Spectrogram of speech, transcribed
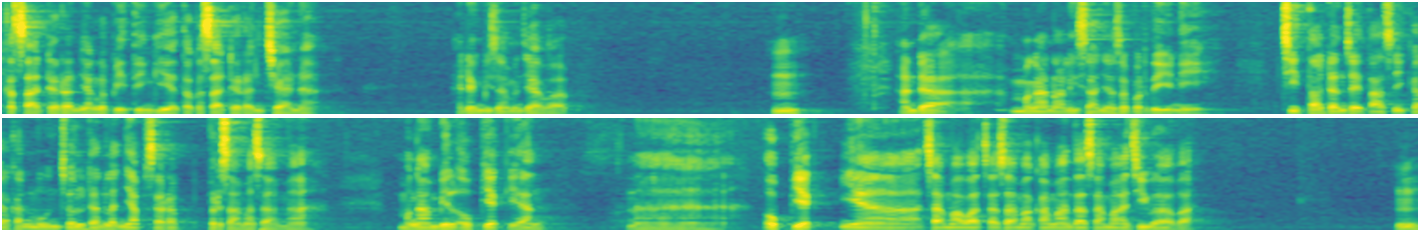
Kesadaran yang lebih tinggi atau kesadaran jana? Ada yang bisa menjawab? Hmm? Anda menganalisanya seperti ini. Cita dan cetasika kan muncul dan lenyap secara bersama-sama. Mengambil objek yang nah, objeknya sama waca sama kamanta sama ajiwa apa? Hmm?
